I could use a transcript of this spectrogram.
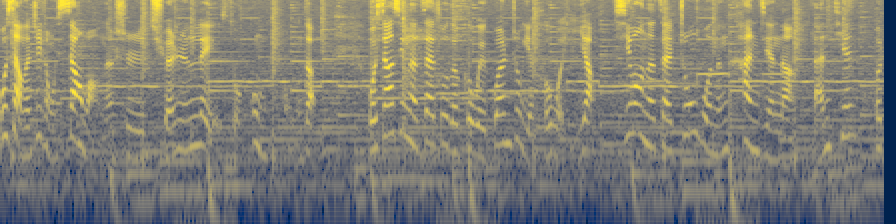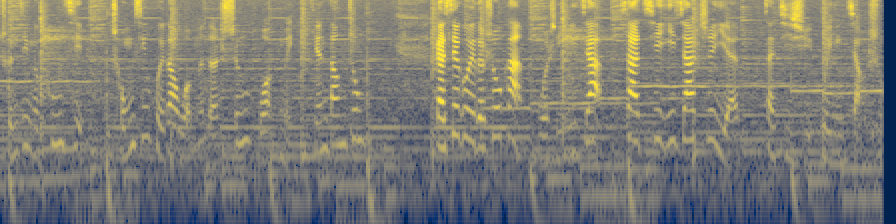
我想呢这种向往呢，是全人类所共同的。我相信呢，在座的各位观众也和我一样，希望呢，在中国能看见呢蓝天和纯净的空气重新回到我们的生活每一天当中。感谢各位的收看，我是一佳，下期一家之言再继续为您讲述。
